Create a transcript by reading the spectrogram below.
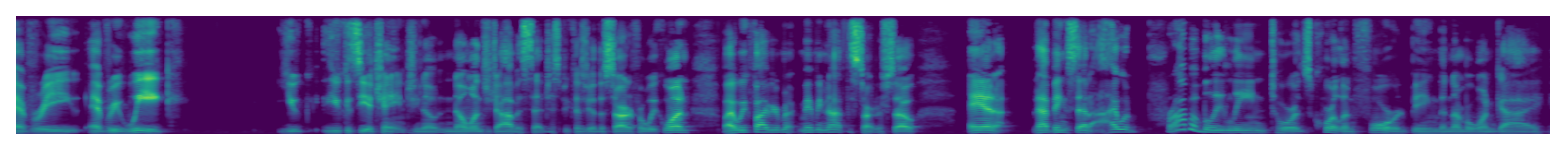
every every week you you could see a change. You know, no one's job is set just because you're the starter for week one. By week five, you're maybe not the starter. So, and that being said, I would probably lean towards Courtland Ford being the number one guy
